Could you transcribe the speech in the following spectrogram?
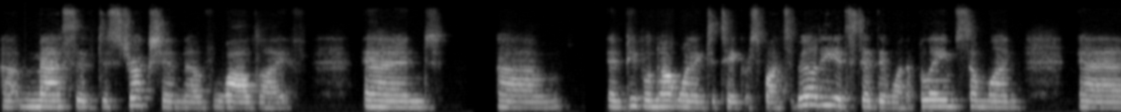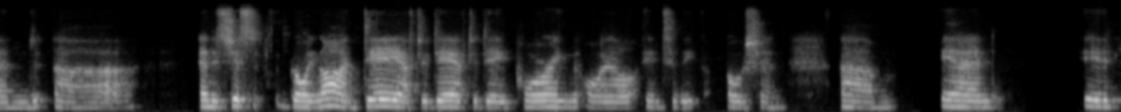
uh, massive destruction of wildlife and um, and people not wanting to take responsibility. Instead they want to blame someone and uh, and it's just going on day after day after day pouring the oil into the ocean. Um, and it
